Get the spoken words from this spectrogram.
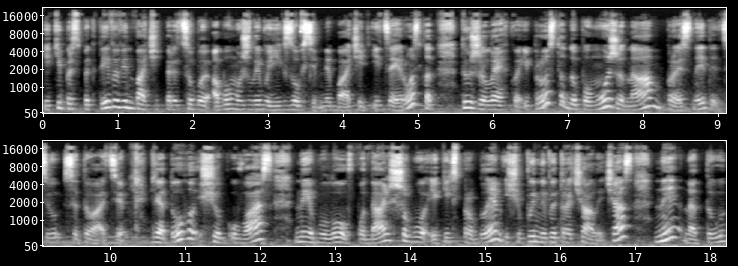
які перспективи він бачить перед собою, або, можливо, їх зовсім не бачить. І цей розклад дуже легко і просто допоможе нам прояснити цю ситуацію для того, щоб у вас не було в подальшому якихось проблем і щоб ви не витрачали час не на ту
